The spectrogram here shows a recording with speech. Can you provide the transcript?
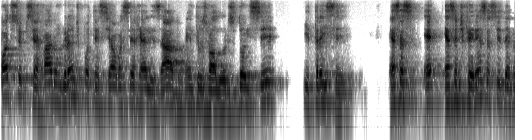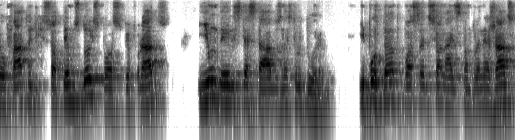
Pode-se observar um grande potencial a ser realizado entre os valores 2C e 3C. Essa, é, essa diferença se deve ao fato de que só temos dois poços perfurados e um deles testados na estrutura. E, portanto, poços adicionais estão planejados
